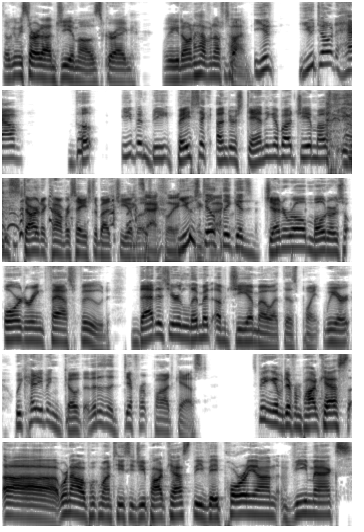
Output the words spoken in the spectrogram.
Don't get me started on GMOs, Greg. We don't have enough time. You you don't have the even be basic understanding about GMOs to even start a conversation about GMOs. Exactly. You still exactly. think it's General Motors ordering fast food. That is your limit of GMO at this point. We are we can't even go there. That is a different podcast. Speaking of different podcasts, uh, we're now a Pokemon TCG podcast. The Vaporeon VMAX,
